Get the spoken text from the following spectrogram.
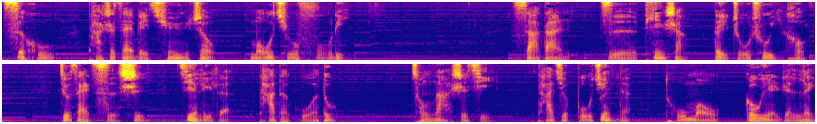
似乎他是在为全宇宙谋求福利。撒旦自天上被逐出以后，就在此世建立了他的国度。从那时起，他就不倦的图谋勾引人类，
